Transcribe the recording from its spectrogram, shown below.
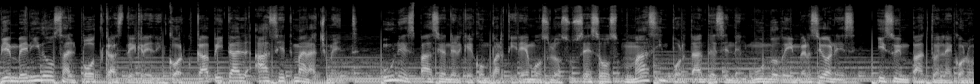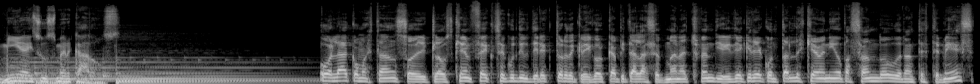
Bienvenidos al podcast de Credit Corp Capital Asset Management, un espacio en el que compartiremos los sucesos más importantes en el mundo de inversiones y su impacto en la economía y sus mercados. Hola, ¿cómo están? Soy Klaus Kempf, Executive Director de Credit Corp Capital Asset Management y hoy día quería contarles qué ha venido pasando durante este mes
